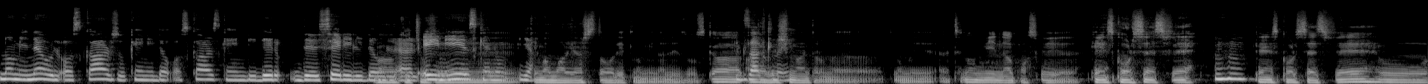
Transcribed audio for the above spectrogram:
نوميناو الاوسكارز وكاين اللي داو اوسكارز كاين اللي دير des séries اللي داو الايميز كانوا كيما Marriage Story تنومينا les Oscars Irishman تنومينا parce que كاين سكورسيس فيه كاين سكورسيس فيه و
